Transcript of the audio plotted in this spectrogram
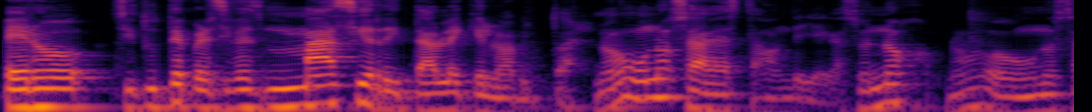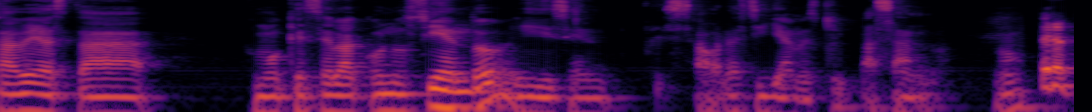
Pero si tú te percibes más irritable que lo habitual, ¿no? Uno sabe hasta dónde llega su enojo, ¿no? O uno sabe hasta como que se va conociendo y dicen, pues ahora sí ya me estoy pasando, ¿no? Pero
